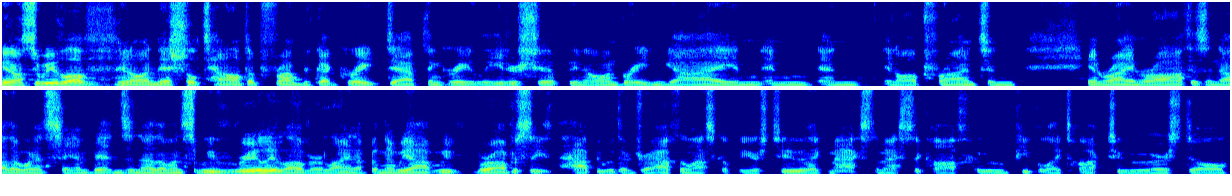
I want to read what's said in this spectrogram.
you know, so we love, you know, initial talent up front. We've got great depth and great leadership, you know, and Braden Guy and and and you know up front and and Ryan Roth is another one and Sam Bitten's another one. So we really love our lineup. And then we uh, we we're obviously happy with our draft in the last couple of years too, like Max Namestnikov, who people I talk to are still,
